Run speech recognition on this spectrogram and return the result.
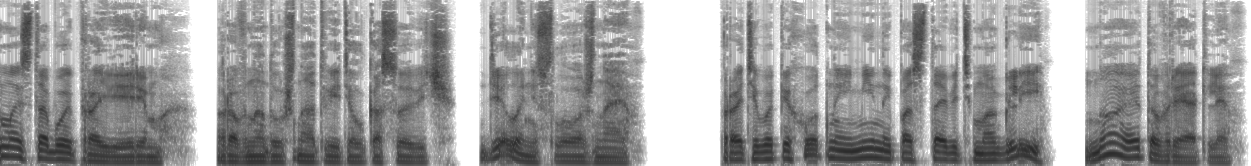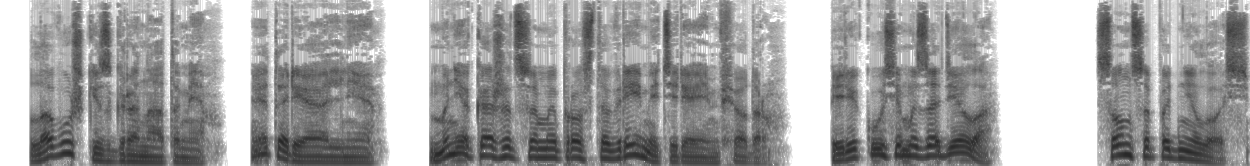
мы с тобой проверим», — равнодушно ответил Косович. «Дело несложное. Противопехотные мины поставить могли, но это вряд ли. Ловушки с гранатами это реальнее. Мне кажется, мы просто время теряем, Федор. Перекусим из-за дела. Солнце поднялось,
